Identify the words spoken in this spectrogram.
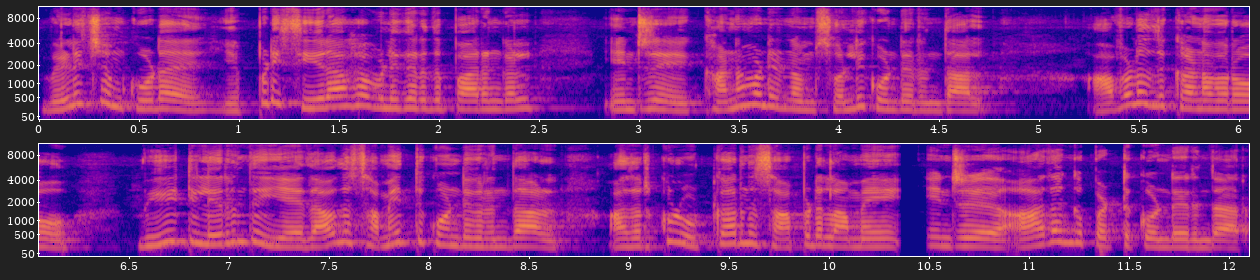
வெளிச்சம் கூட எப்படி சீராக விழுகிறது பாருங்கள் என்று கணவனிடம் சொல்லி கொண்டிருந்தாள். அவளது கணவரோ வீட்டிலிருந்து ஏதாவது சமைத்து கொண்டிருந்தால் அதற்குள் உட்கார்ந்து சாப்பிடலாமே என்று ஆதங்கப்பட்டு கொண்டிருந்தார்.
